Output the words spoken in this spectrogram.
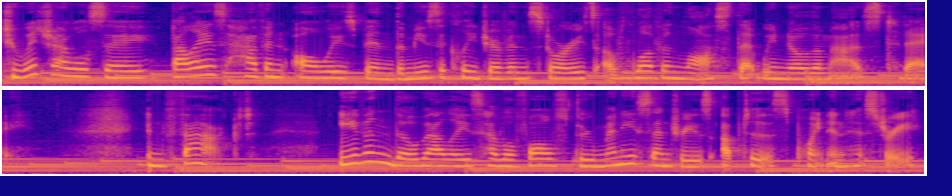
To which I will say, ballets haven't always been the musically driven stories of love and loss that we know them as today. In fact, even though ballets have evolved through many centuries up to this point in history,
